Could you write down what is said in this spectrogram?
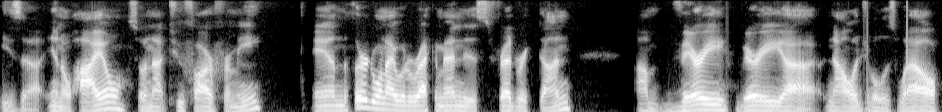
he's uh, in Ohio, so not too far from me. And the third one I would recommend is Frederick Dunn. Um, very, very uh, knowledgeable as well.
